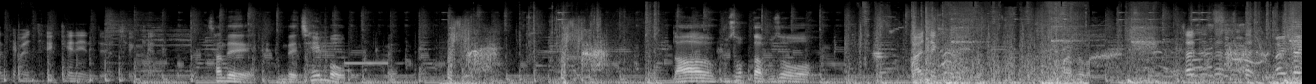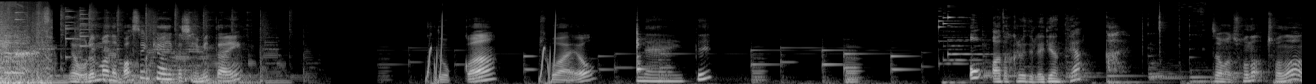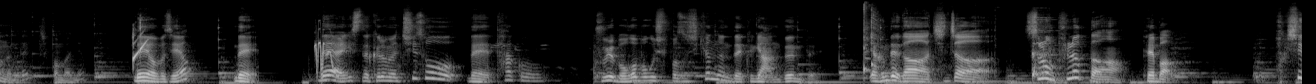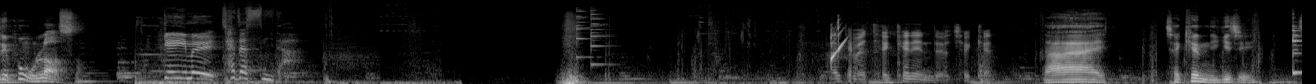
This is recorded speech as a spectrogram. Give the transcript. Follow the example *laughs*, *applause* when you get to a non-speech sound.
한 팀에 제켄인데요 제켄. 상대 근데 체인버 그래. 나 무섭다 무서워. 쌀쌀쌀쌀 야 오랜만에 빡센키 하니까 재밌다잉? 구독과 좋아요. 나이트 어? 아 나 그래도 레디언트야? 아. 잠깐만 전화 전화 왔는데? 잠깐만요. 네 여보세요? 네 네 알겠습니다. 그러면 취소 네 타고 굴 먹어보고 싶어서 시켰는데 그게 안 되는데 야 근데 나 진짜 슬롯 풀렸다. 대박. 확실히 폼 올라왔어. 게임을 찾았습니다. 한 팀에 제켄인데요 제켄. 아이 제켄 이기지.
